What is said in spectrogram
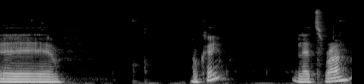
Uh, okay, let's run.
